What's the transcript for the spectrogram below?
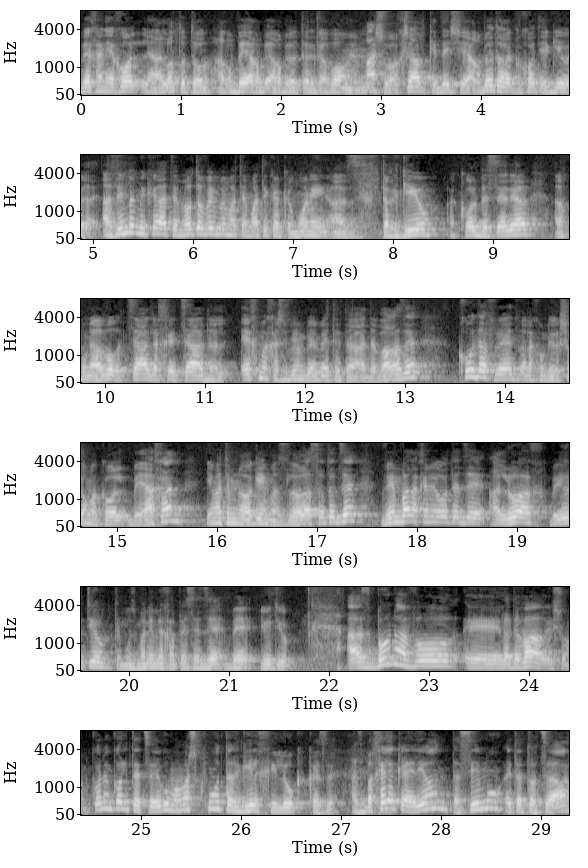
ואיך אני יכול להעלות אותו הרבה הרבה הרבה יותר גבוה ממשהו עכשיו, כדי שהרבה יותר לקוחות יגיעו אליי. אז אם במקרה אתם לא טובים במתמטיקה כמוני, אז תרגיעו, הכל בסדר. אנחנו נעבור צעד אחרי צעד על איך מחשבים באמת את הדבר הזה. קחו דף ועט ואנחנו נרשום הכל ביחד. אם אתם נוהגים אז לא לעשות את זה, ואם בא לכם לראות את זה על לוח ביוטיוב, אתם מוזמנים לחפש את זה ביוטיוב. אז בואו נעבור אה, לדבר הראשון. קודם כל תציירו ממש כמו תרגיל חילוק כזה. אז בחלק העליון תשימו את התוצאה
